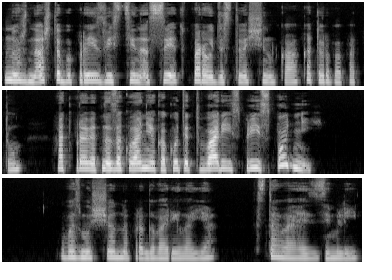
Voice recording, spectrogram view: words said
нужна, чтобы произвести на свет породистого щенка, которого потом отправят на заклание какой-то твари из преисподней? Возмущенно проговорила я, вставая с земли.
